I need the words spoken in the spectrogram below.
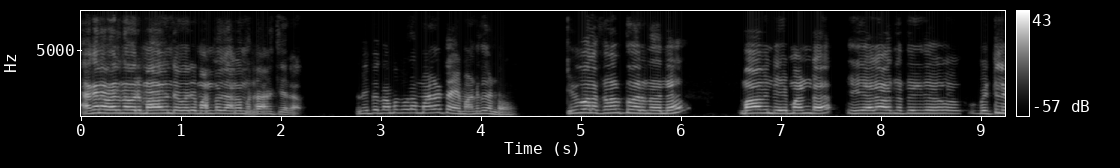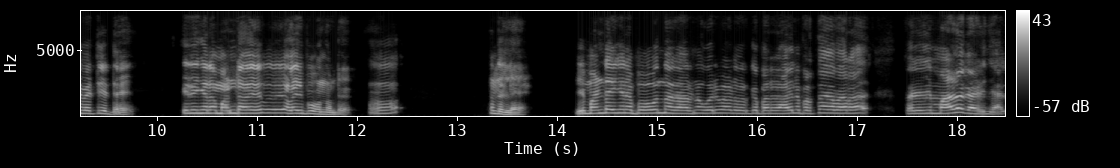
അങ്ങനെ വരുന്ന ഒരു മാവിന്റെ ഒരു മണ്ട ഞാനൊന്ന് കാണിച്ചു തരാം. ഇപ്പൊ നമുക്കിവിടെ മഴ ടൈമാണ് ഇത് കണ്ടോ? ഇതുപോലെ കിളർത്ത് വരുന്നതിന് മാവിന്റെ ഈ മണ്ട ഈ ഇല വന്നിട്ട് ഇത് വെട്ടിൽ വെട്ടിയിട്ടേ ഇതിങ്ങനെ മണ്ട ഇളകി പോകുന്നുണ്ട്. കണ്ടില്ലേ? ഈ മണ്ട ഇങ്ങനെ പോകുന്ന കാരണം ഒരുപാട് പേർക്ക് പറയാം. അതിന് പ്രത്യേക വേറെ ഈ മഴ കഴിഞ്ഞാൽ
